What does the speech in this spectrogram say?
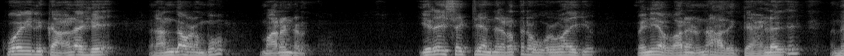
கோயிலுக்கு அழகே நந்தவனமும் மரங்களும் இறை சக்தி அந்த இடத்துல உருவாகி வெளியே வரணும்னா அதுக்கு அழகு அந்த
